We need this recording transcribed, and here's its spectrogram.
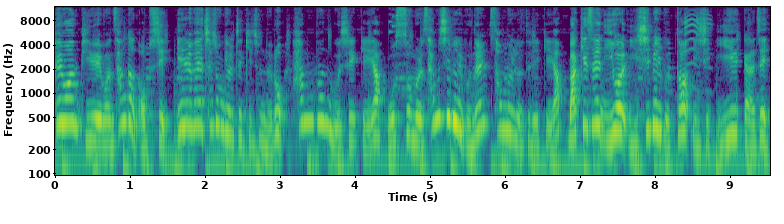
회원, 비회원 상관없이 1회 최종 결제 기준으로 한 분 모실게요. 옷소물 31분을 선물로 드릴게요. 마켓은 2월 20일부터 22일까지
